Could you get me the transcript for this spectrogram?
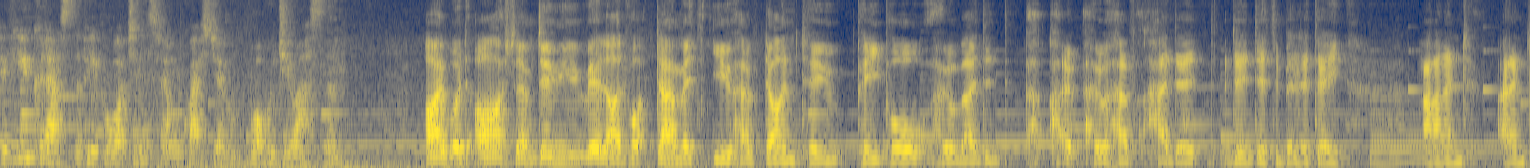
If you could ask the people watching this film a question, what would you ask them? I would ask them, do you realise what damage you have done to people who have had, a- who have had a, the disability and and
